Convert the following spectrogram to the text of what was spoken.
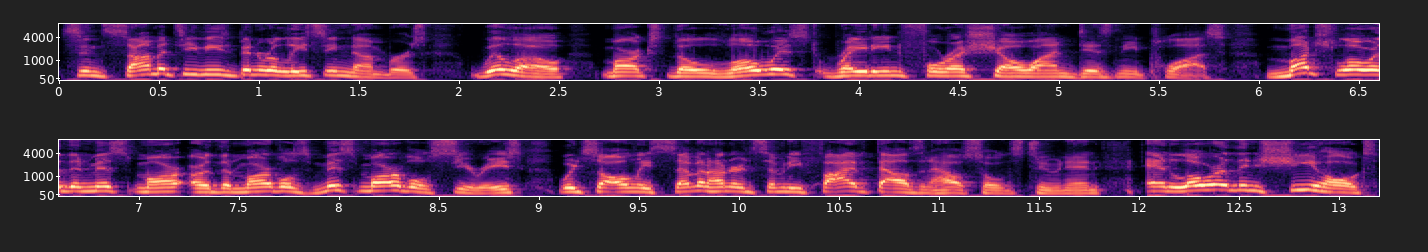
Since Samba TV's been releasing numbers, Willow marks the lowest rating for a show on Disney Plus, much lower than Miss Mar or than Marvel's Miss Marvel series, which saw only 775,000 households tune in, and lower than She-Hulk's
